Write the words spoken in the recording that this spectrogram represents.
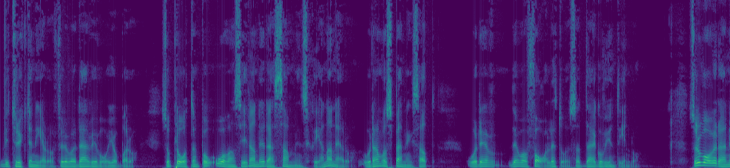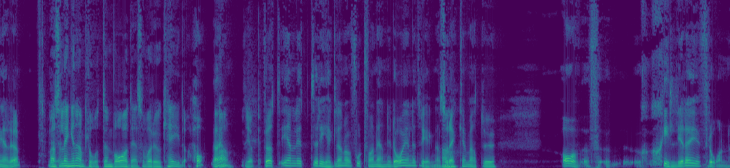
vi tryckte ner då, för det var där vi var och jobbade då. Så plåten på ovansidan, det är där samlingsskenan är då. Och den var spänningssatt och det, det var farligt då, så där går vi inte in då. Så då var vi där nere. Men så länge den plåten var det så var det okej okay då? Ja, ja, ja. för att enligt reglerna, och fortfarande än idag enligt reglerna, så ja. räcker det med att du av, skiljer dig från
